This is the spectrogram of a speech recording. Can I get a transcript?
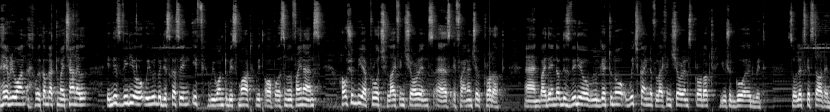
Hey everyone, welcome back to my channel. In this video, we will be discussing if we want to be smart with our personal finance, how should we approach life insurance as a financial product. And by the end of this video, we will get to know which kind of life insurance product you should go ahead with. So let's get started.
